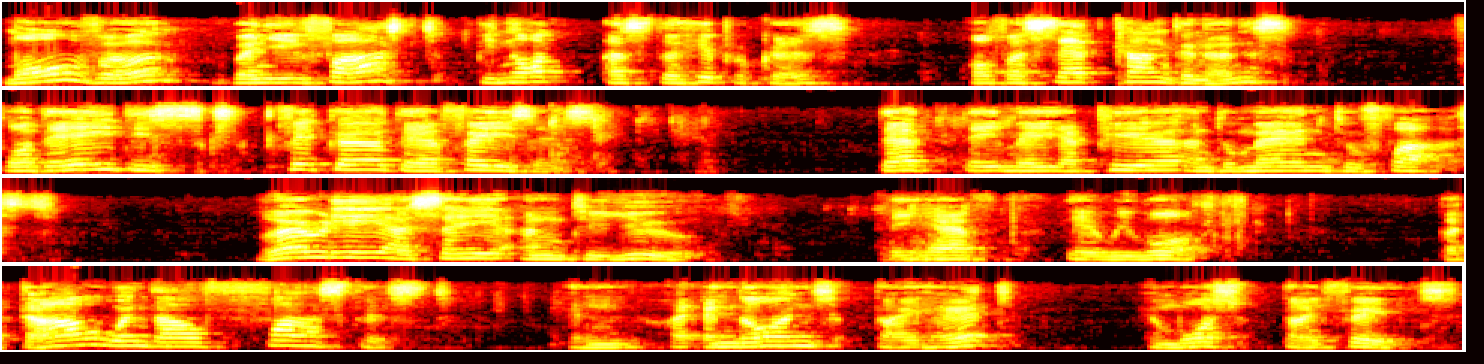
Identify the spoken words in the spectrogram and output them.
Moreover, when ye fast, be not as the hypocrites of a sad countenance, for they disfigure their faces, that they may appear unto men to fast. Verily I say unto you, they have their reward. But thou, when thou fastest, and anoint thy head, and wash thy face,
